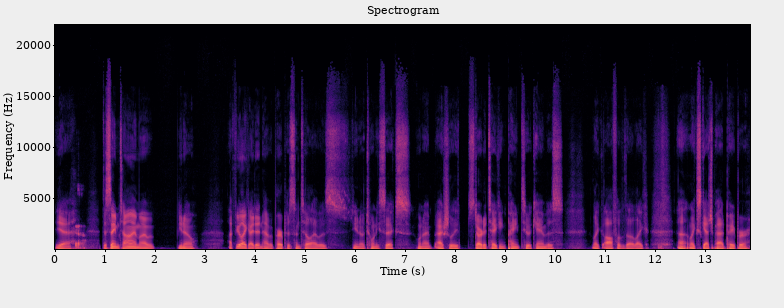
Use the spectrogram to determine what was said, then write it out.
yeah. Yeah. At the same time, I, you know, I feel like I didn't have a purpose until I was, you know, 26 when I actually started taking paint to a canvas, like off of the like, uh, like sketchpad paper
